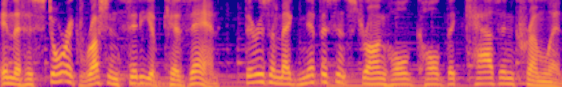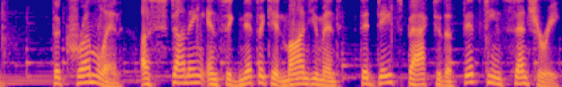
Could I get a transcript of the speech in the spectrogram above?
In the historic Russian city of Kazan, there is a magnificent stronghold called the Kazan Kremlin. The Kremlin, a stunning and significant monument that dates back to the 15th century,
